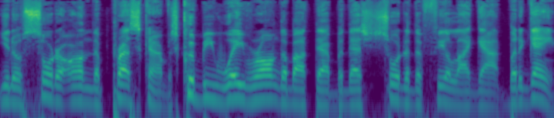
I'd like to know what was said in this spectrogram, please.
you know, sort of on the press conference. Could be way wrong about that, but that's sort of the feel I got. But again,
